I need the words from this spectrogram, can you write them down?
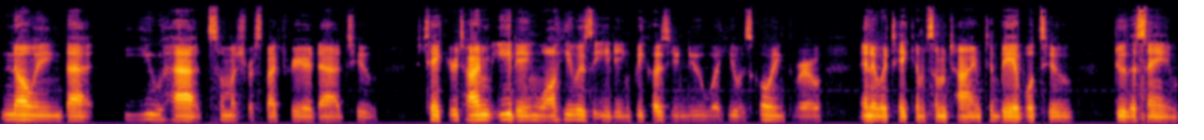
knowing that you had so much respect for your dad to take your time eating while he was eating because you knew what he was going through and it would take him some time to be able to do the same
